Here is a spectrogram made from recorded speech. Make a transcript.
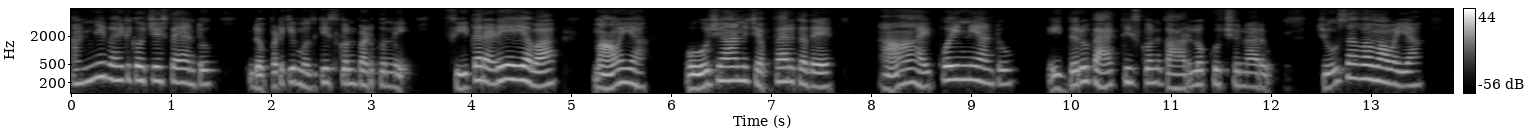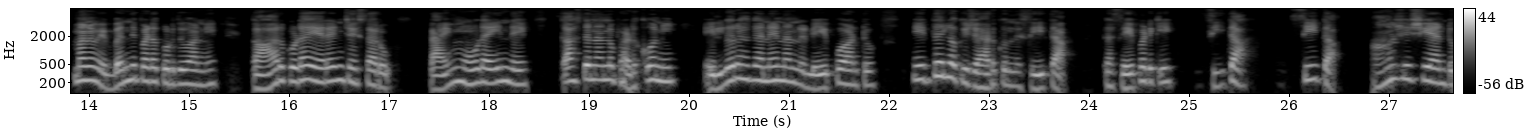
అన్నీ బయటకొచ్చేస్తాయి అంటూ దుప్పటికి ముసుగేసుకొని పడుకుంది. సీత రెడీ అయ్యావా? మామయ్య పూజ అని చెప్పారు కదే! ఆ! అయిపోయింది అంటూ ఇద్దరూ బ్యాగ్ తీసుకొని కారులో కూర్చున్నారు. చూసావా మామయ్య మనం ఇబ్బంది పడకూడదు అని కారు కూడా అరేంజ్ చేశారు. టైం మూడ్ అయిందే. కాస్త నన్ను పడుకొని ఇల్లు రాగానే నన్ను లేపు అంటూ నిద్రలోకి జారుకుంది సీత. కాసేపటికి సీత, సీత ఆ! శశి అంటూ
